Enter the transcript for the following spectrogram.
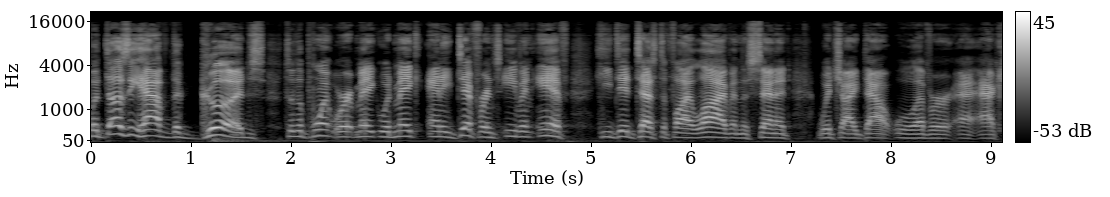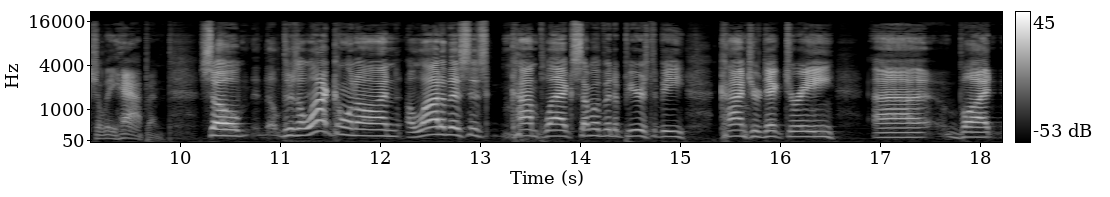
But does he have the goods to the point where it make, would make any difference, even if he did testify live in the Senate, which I doubt will ever actually happen? So there's a lot going on. A lot of this is complex. Some of it appears to be contradictory. Uh, but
